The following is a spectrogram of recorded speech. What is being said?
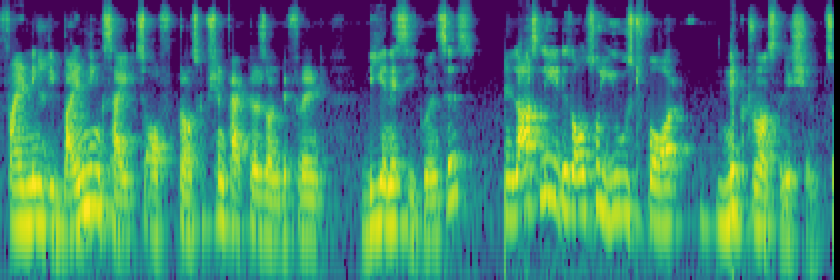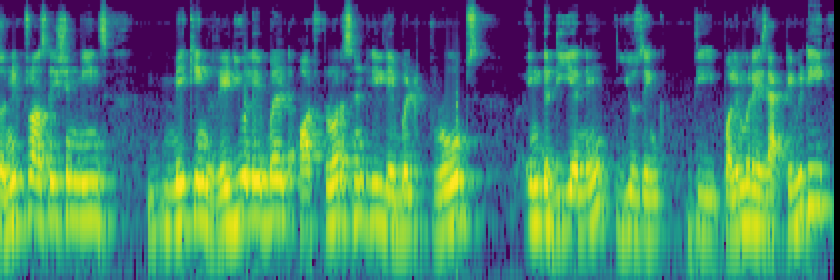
finding the binding sites of transcription factors on different DNA sequences. And lastly, it is also used for nick translation. So nick translation means making radio labeled or fluorescently labeled probes in the DNA using the polymerase activity.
